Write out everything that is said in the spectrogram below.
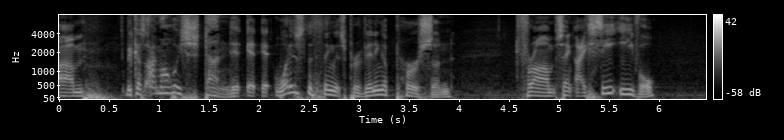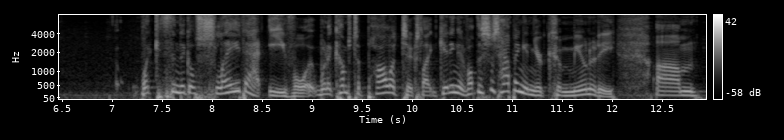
um, because I'm always stunned. It, it, it, what is the thing that's preventing a person from saying, "I see evil"? what gets them to go slay that evil when it comes to politics like getting involved this is happening in your community um,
